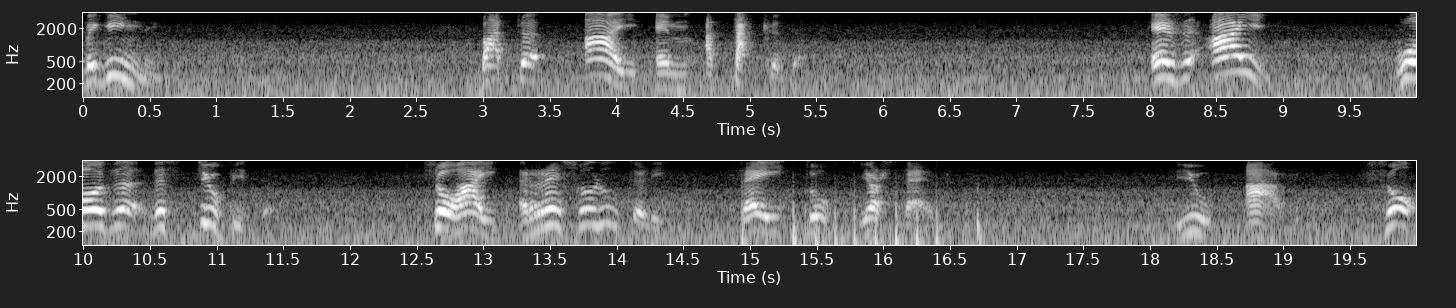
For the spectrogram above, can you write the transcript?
beginning. But I am attacked as I was the stupid. So I resolutely say to yourself, you are so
